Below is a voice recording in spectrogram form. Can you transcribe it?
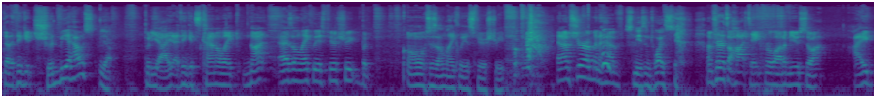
that I think it should be a house. Yeah. But yeah, I, I think it's kind of like not as unlikely as Fear Street, but almost as unlikely as Fear Street. And I'm sure I'm gonna have Sneezing twice. I'm sure it's a hot take for a lot of you, so I, I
